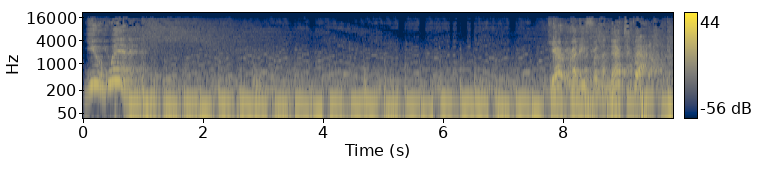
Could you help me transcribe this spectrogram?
You win! Get ready for the next battle!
